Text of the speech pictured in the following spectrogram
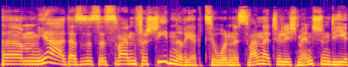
Ähm, ja, das ist, es waren verschiedene Reaktionen. Es waren natürlich Menschen, die,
